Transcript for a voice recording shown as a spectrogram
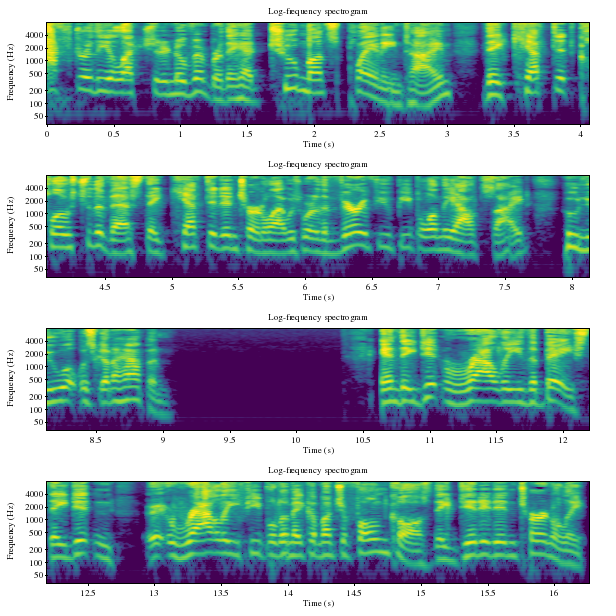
after the election in November. They had two months planning time. They kept it close to the vest. They kept it internal. I was one of the very few people on the outside who knew what was going to happen. And they didn't rally the base. They didn't uh, rally people to make a bunch of phone calls. They did it internally.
